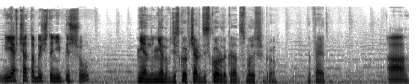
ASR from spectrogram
Я в чат обычно не пишу. Не, ну не, ну в, диско... в чат Дискорда, когда ты смотришь игру. Я про это. А,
